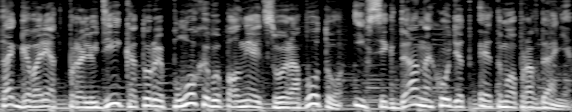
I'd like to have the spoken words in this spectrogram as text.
Так говорят про людей, которые плохо выполняют свою работу и всегда находят этому оправдание.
